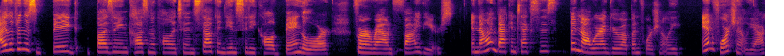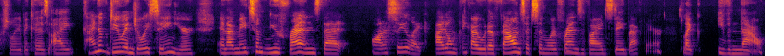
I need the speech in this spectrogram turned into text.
I lived in this big, buzzing, cosmopolitan South Indian city called Bangalore for around five years. And now I'm back in Texas, but not where I grew up, unfortunately. And fortunately, actually, because I kind of do enjoy staying here. And I've made some new friends that honestly, like, I don't think I would have found such similar friends if I had stayed back there, like, even now.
